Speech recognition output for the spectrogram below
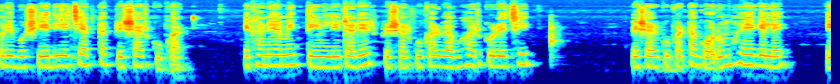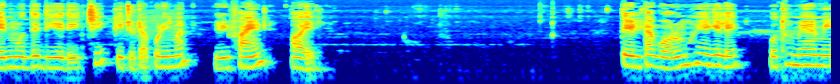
করে বসিয়ে দিয়েছি একটা প্রেশার কুকার। এখানে আমি তিন লিটারের প্রেশার কুকার ব্যবহার করেছি। প্রেশার কুকারটা গরম হয়ে গেলে এর মধ্যে দিয়ে দিচ্ছি কিছুটা পরিমাণ রিফাইন্ড অয়েল। তেলটা গরম হয়ে গেলে প্রথমে আমি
